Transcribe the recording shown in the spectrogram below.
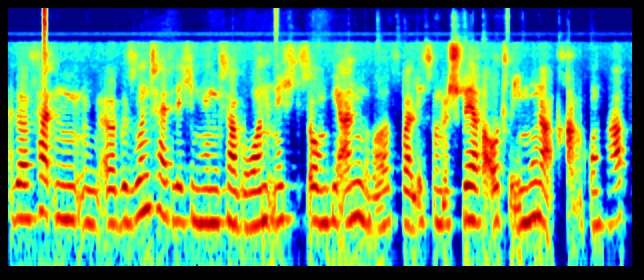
Also das hat einen äh, gesundheitlichen Hintergrund, nichts irgendwie anderes, weil ich so eine schwere Autoimmunerkrankung habe.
